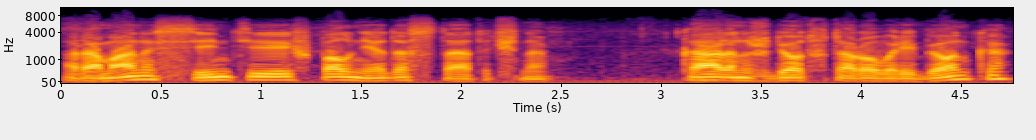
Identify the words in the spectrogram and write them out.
романа с Синтией вполне достаточно. Карен ждет второго ребенка,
